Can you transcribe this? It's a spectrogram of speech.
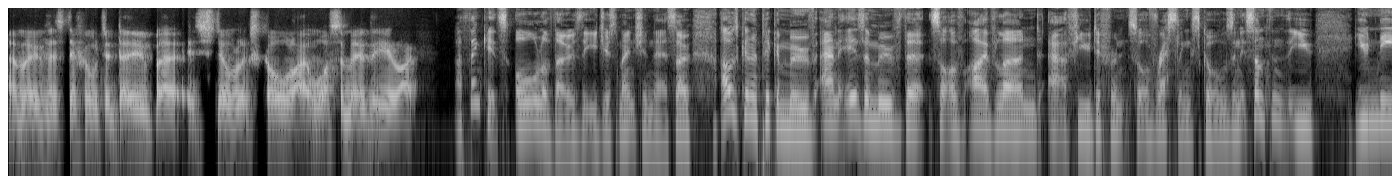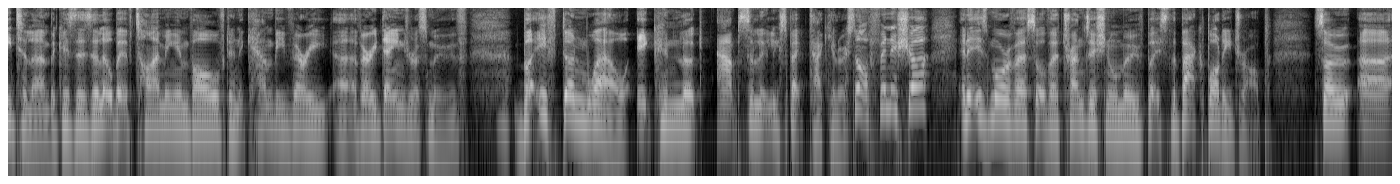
a move that's difficult to do but it still looks cool? Like what's the move that you like I think it's all of those that you just mentioned there. So I was going to pick a move, and it is a move that sort of I've learned at a few different sort of wrestling schools, and it's something that you you need to learn because there's a little bit of timing involved, and it can be very uh, a very dangerous move. But if done well, it can look absolutely spectacular. It's not a finisher, and it is more of a sort of a transitional move, but it's the back body drop. So uh,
